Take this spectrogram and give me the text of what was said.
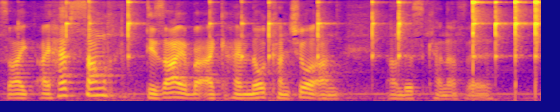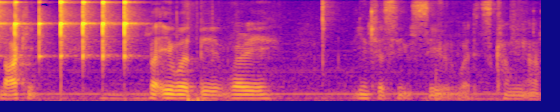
So I, I have some desire, but I have no control on on this kind of uh, locking. But it would be very interesting to see what is coming up.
